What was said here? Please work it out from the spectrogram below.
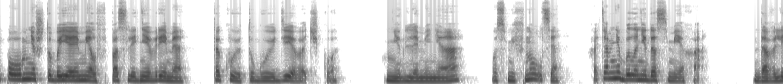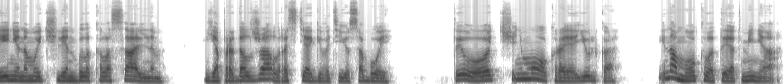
помню, чтобы я имел в последнее время такую тугую девочку. Не для меня, усмехнулся, хотя мне было не до смеха. Давление на мой член было колоссальным. Я продолжал растягивать ее собой. Ты очень мокрая, Юлька. И намокла ты от меня.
